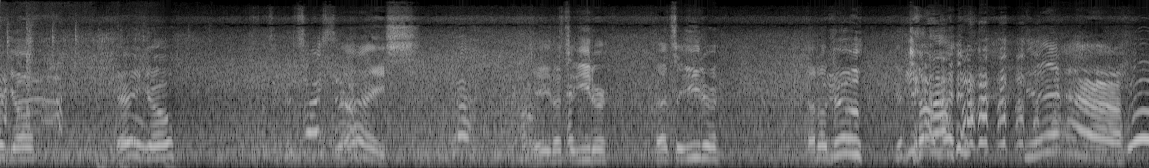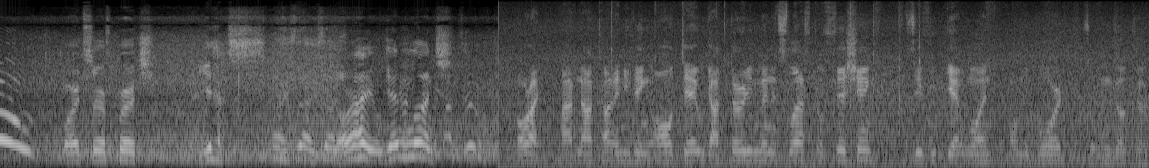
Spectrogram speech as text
There you go. There you go. It's a good size Nice. Hey, that's a eater. That's a eater. That'll do. Good job, man. Yeah. Woo. Barred surf perch. Yes. Nice, nice, nice. All right, we're getting lunch. All right, I've not caught anything all day. We got 30 minutes left of fishing. See if we can get one on the board so we can go cook.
